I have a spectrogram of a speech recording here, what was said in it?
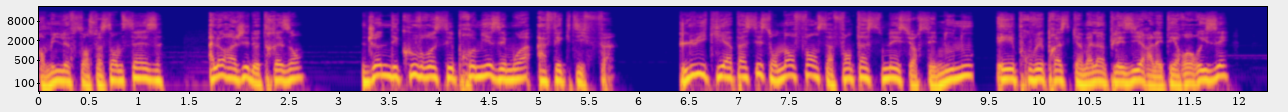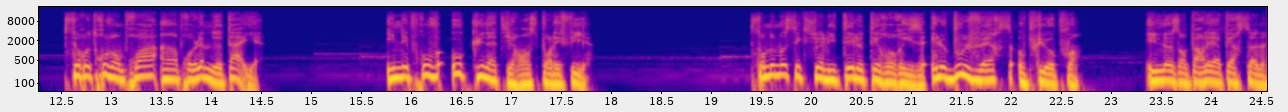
En 1976, alors âgé de 13 ans, John découvre ses premiers émois affectifs. Lui qui a passé son enfance à fantasmer sur ses nounous et éprouvé presque un malin plaisir à les terroriser, se retrouve en proie à un problème de taille. Il n'éprouve aucune attirance pour les filles. Son homosexualité le terrorise et le bouleverse au plus haut point. Il n'ose en parler à personne,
